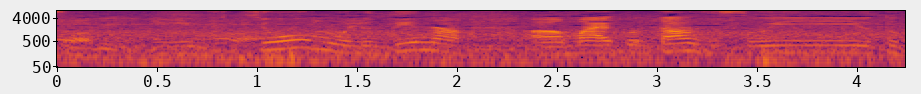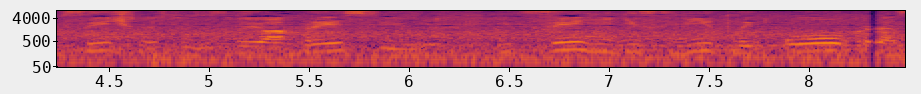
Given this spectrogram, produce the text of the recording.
собі. І в цьому людина має контакт зі своєю токсичністю, зі своєю агресією, і це її світлий образ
